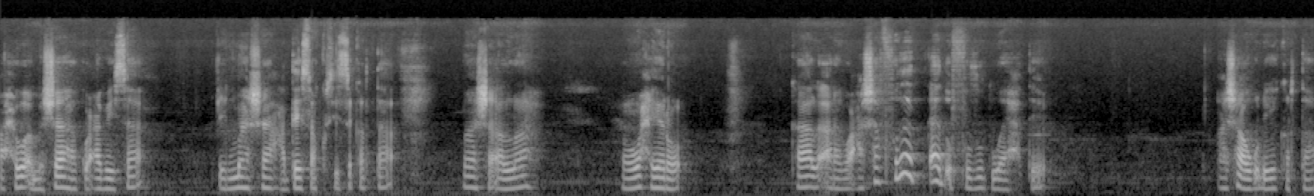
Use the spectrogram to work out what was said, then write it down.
qaxwo ama shaaha ku cabaysaa ilmaha shaah cadeysaa ku siisan kartaa maasha allah waa wax yaroo. Kaale arago casho fudud aada u fudud waay xatee cashaa ugu dhigi kartaa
